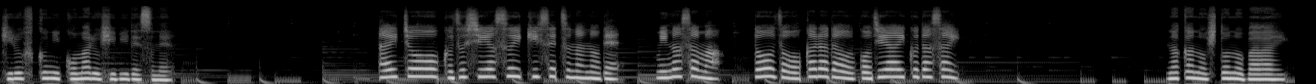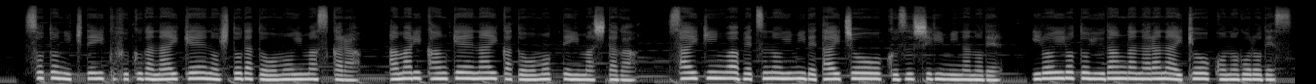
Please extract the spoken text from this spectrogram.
着る服に困る日々ですね。体調を崩しやすい季節なので、皆様、どうぞお体をご自愛ください。中の人の場合、外に着ていく服がない系の人だと思いますから、あまり関係ないかと思っていましたが、最近は別の意味で体調を崩し気味なので、色々と油断がならない今日この頃です。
